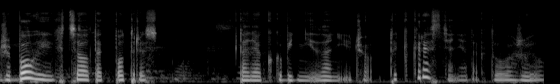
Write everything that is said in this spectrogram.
Že Boh ich chcel tak potrestať ako keby za niečo. Tak kresťania tak to uvažujú.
